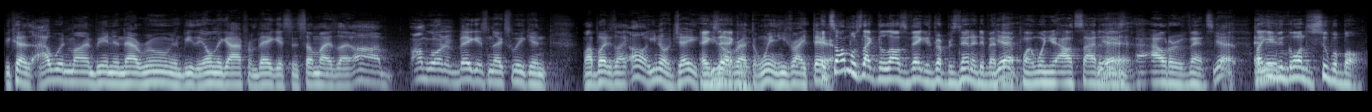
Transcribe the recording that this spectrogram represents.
because I wouldn't mind being in that room and be the only guy from Vegas and somebody's like, "Oh, I'm going to Vegas next week," and my buddy's like, "Oh, you know Jay, he's over at the Wynn. He's right there." It's almost like the Las Vegas representative at Yeah. that point when you're outside of Yeah. these outer events. Yeah. Like then- even going to Super Bowl.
